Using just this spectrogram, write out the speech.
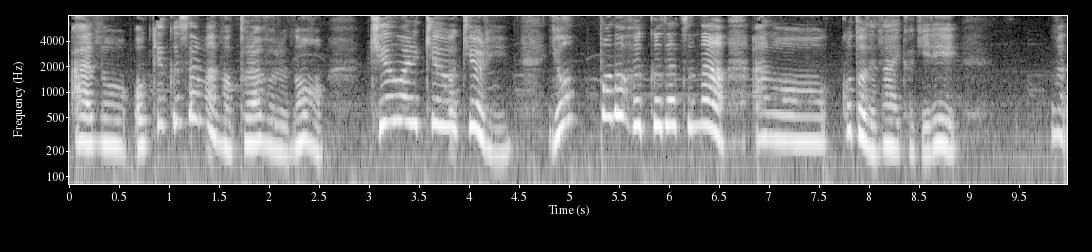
あの、お客様のトラブルの9割9分9厘、よっぽど複雑な、あのことでない限り、ま、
